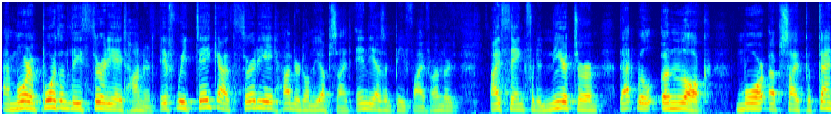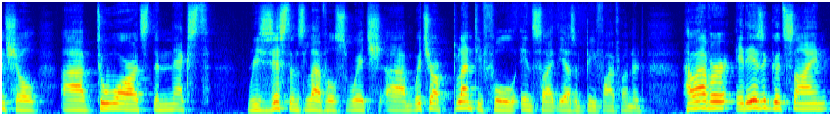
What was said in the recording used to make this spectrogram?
And more importantly, 3800. If we take out 3800 on the upside in the S&P 500, I think for the near term, that will unlock more upside potential uh, towards the next resistance levels which, um, which are plentiful inside the S&P 500. However, it is a good sign.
